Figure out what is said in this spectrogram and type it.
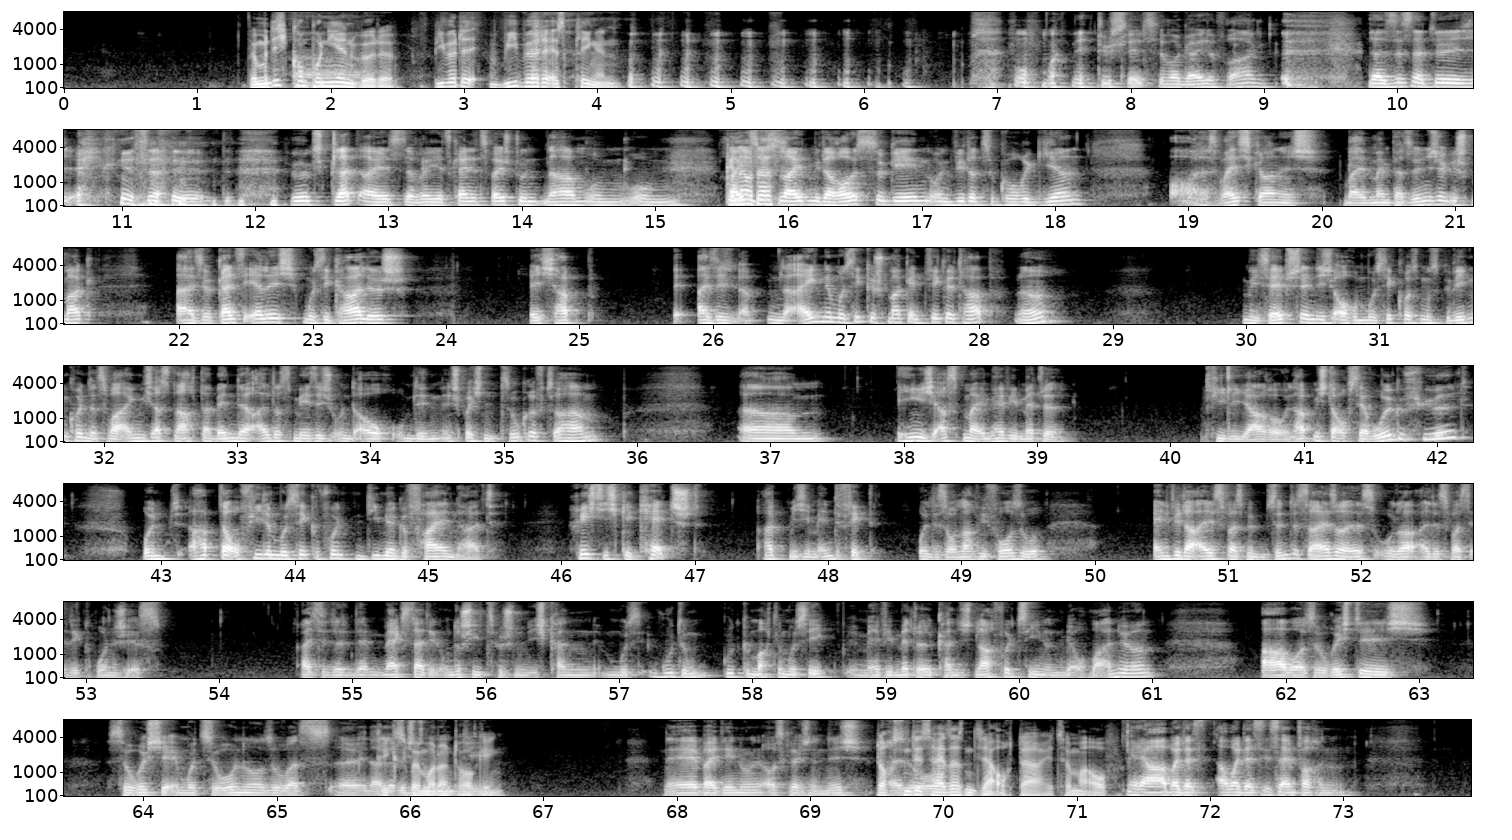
Wenn man dich komponieren Ah. würde, wie würde, wie würde es klingen? Oh Mann, ey, du stellst immer geile Fragen. Das ist natürlich wirklich Glatteis, da wir jetzt keine zwei Stunden haben, um, um Genau das. reinzusliden, wieder rauszugehen und wieder zu korrigieren. Oh, das weiß ich gar nicht. Weil mein persönlicher Geschmack, also ganz ehrlich, musikalisch, ich habe, als ich einen eigenen Musikgeschmack entwickelt habe, ne, mich selbstständig auch im Musikkosmos bewegen konnte, das war eigentlich erst nach der Wende altersmäßig und auch um den entsprechenden Zugriff zu haben ähm, hing ich erstmal im Heavy Metal viele Jahre und habe mich da auch sehr wohl gefühlt und habe da auch viele Musik gefunden, die mir gefallen hat. Richtig gecatcht hat mich im Endeffekt, und ist auch nach wie vor so, entweder alles, was mit dem Synthesizer ist oder alles, was elektronisch ist. Also da, da merkst du halt den Unterschied zwischen, ich kann Mus gute, gut gemachte Musik im Heavy Metal kann ich nachvollziehen und mir auch mal anhören, aber so richtig, so richtige Emotionen oder sowas äh, in alle Kriegst du bei Modern Richtungen, die- Talking. Nee, bei denen nun ausgerechnet nicht. Doch, Also- Synthesizer sind ja auch da. Jetzt hör mal auf. Ja, aber das, aber das ist einfach ein.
